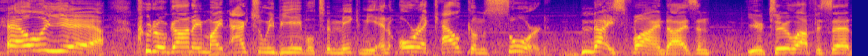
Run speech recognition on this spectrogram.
Hell yeah! Kurogane might actually be able to make me an orichalcum sword. Nice find, Eisen. You too, Laphicet.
